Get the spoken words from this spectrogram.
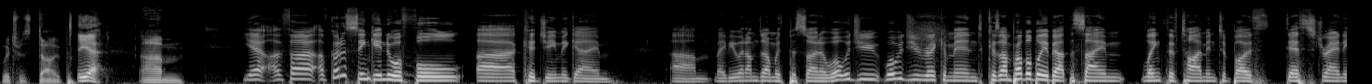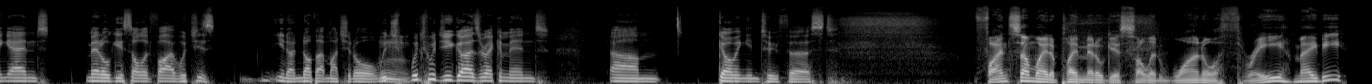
which was dope. Yeah, Yeah, I've uh, I've got to sink into a full uh, Kojima game. Um, maybe when I'm done with Persona, what would you what would you recommend? Because I'm probably about the same length of time into both Death Stranding and Metal Gear Solid Five, which is you know not that much at all. Which which would you guys recommend um, going into first? Find some way to play Metal Gear Solid 1 or 3, maybe.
